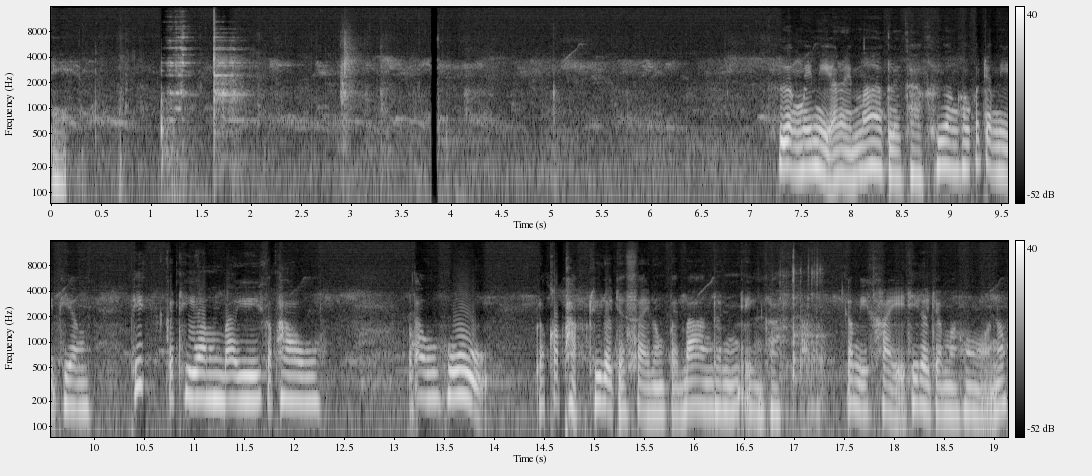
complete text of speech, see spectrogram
นี่ รื่องไม่มีอะไรมากเลยค่ะ เครื่องเขาก็จะมีเพียงพริกกระเทียมใบกะเพราเต้าหู้ แล้วก็ผักที่เราจะใส่ลงไปบ้างเท่านั้นเองค่ะ ก็มีไข่ที่เราจะมาห่อเนาะ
